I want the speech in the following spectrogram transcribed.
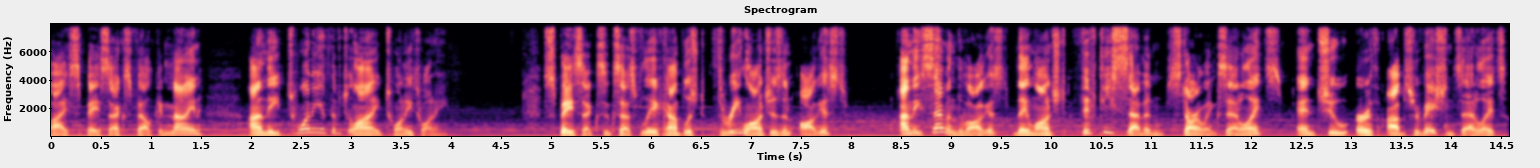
by SpaceX Falcon 9 on the 20th of July 2020. SpaceX successfully accomplished three launches in August. On the 7th of August, they launched 57 Starlink satellites and two Earth observation satellites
